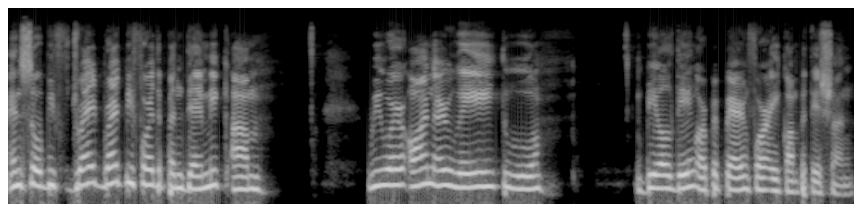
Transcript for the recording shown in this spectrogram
And so, bef- right, right before the pandemic, um, we were on our way to building or preparing for a competition.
